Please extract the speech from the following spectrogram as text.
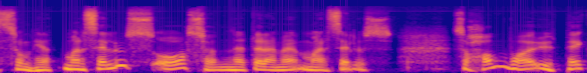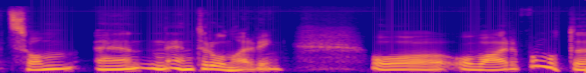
som het Marcellus, og sønnen heter dermed Marcellus. Så han var utpekt som en, en tronarving. Og, og var på en måte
